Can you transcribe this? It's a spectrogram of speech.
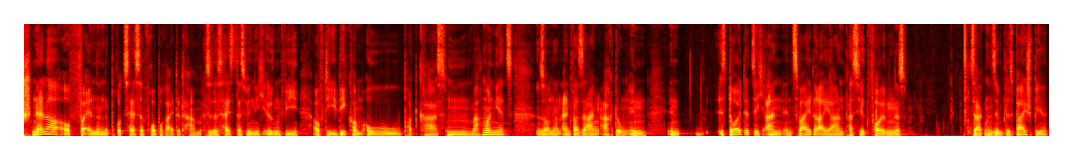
schneller auf verändernde Prozesse vorbereitet haben. Also das heißt, dass wir nicht irgendwie auf die Idee kommen, oh, Podcast, hm, machen wir jetzt, sondern einfach sagen, Achtung, in, in, es deutet sich an, in zwei, drei Jahren passiert Folgendes. Ich sage ein simples Beispiel.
